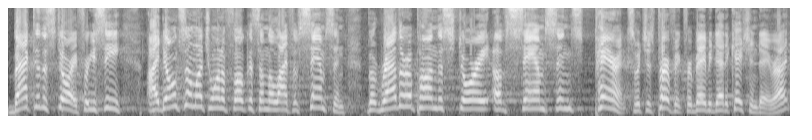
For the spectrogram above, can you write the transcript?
Back to the story, for you see, I don't so much want to focus on the life of Samson, but rather upon the story of Samson's parents, which is perfect for baby dedication day, right?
